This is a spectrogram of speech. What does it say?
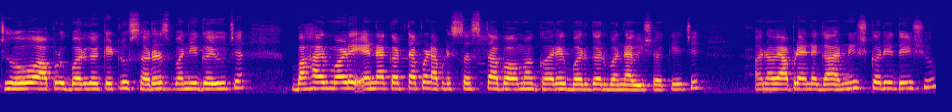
જો આપણું બર્ગર કેટલું સરસ બની ગયું છે, બહાર મળે એના કરતાં પણ આપણે સસ્તા ભાવમાં ઘરે બર્ગર બનાવી શકીએ છીએ. અને હવે આપણે એને ગાર્નિશ કરી દઈશું.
